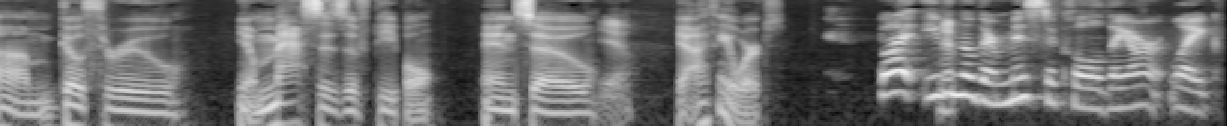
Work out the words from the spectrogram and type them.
um, go through you know masses of people, and so Yeah. yeah, I think it works. But even though they're mystical, they aren't like,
